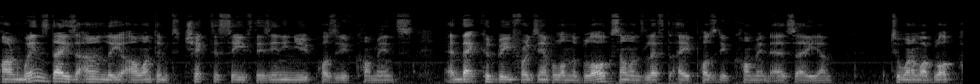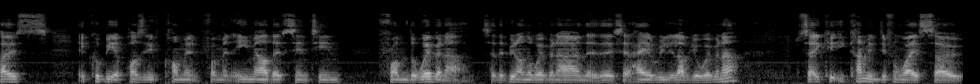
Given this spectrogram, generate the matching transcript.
On Wednesdays only, I want them to check to see if there's any new positive comments, and that could be, for example, on the blog. Someone's left a positive comment as a um, to one of my blog posts. It could be a positive comment from an email they've sent in from the webinar. So they've been on the webinar and they, they said, "Hey, I really loved your webinar." So it, could, it come in different ways. So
